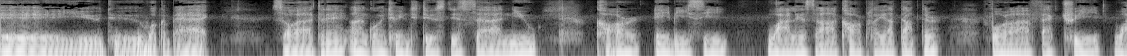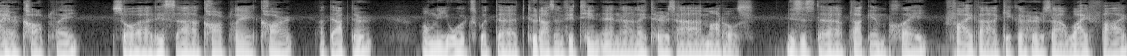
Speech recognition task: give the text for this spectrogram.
Hey YouTube, welcome back. So uh, today I'm going to introduce this uh, new car ABC wireless uh, CarPlay adapter for uh, factory wire CarPlay. So uh, this uh, CarPlay car adapter only works with the 2015 and uh, later models. This is the plug and play 5 uh, gigahertz Wi-Fi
